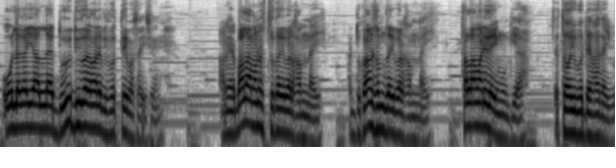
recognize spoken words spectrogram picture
ও লাগাই আল্লাহ দুই দুইবার আমার বিপদ থেকে বাঁচাইছেন। আমি আর বালা মানুষ চুকাইবার কাম নাই আর দোকান সমজাইবার কাম নাই। থালা মারি যাইমু গিয়া তো হইব দেখা যাইব।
